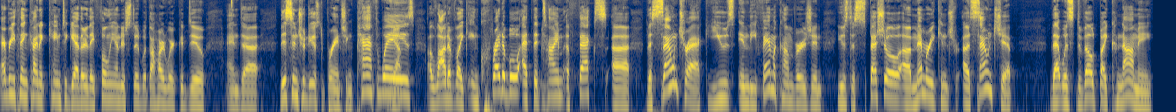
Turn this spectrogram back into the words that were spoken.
everything kind of came together. They fully understood what the hardware could do. And uh, this introduced branching pathways, a lot of like incredible at the time effects. Uh, the soundtrack used in the Famicom version used a special uh, memory contr- uh, sound chip that was developed by Konami.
